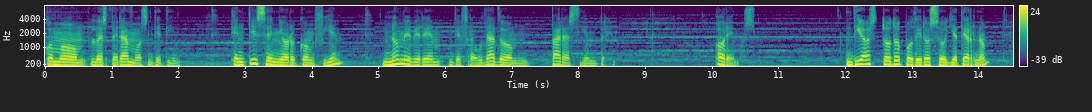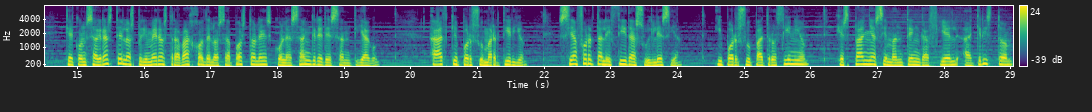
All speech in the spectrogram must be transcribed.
como lo esperamos de ti. En ti, Señor, confié, no me veré defraudado para siempre. Oremos. Dios Todopoderoso y Eterno, que consagraste los primeros trabajos de los apóstoles con la sangre de Santiago, haz que por su martirio sea fortalecida su iglesia y por su patrocinio España se mantenga fiel a Cristo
